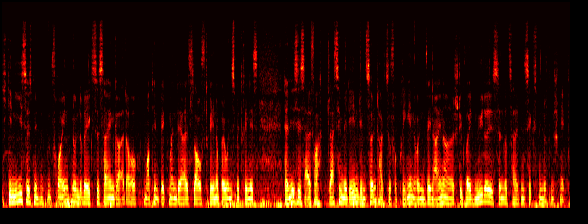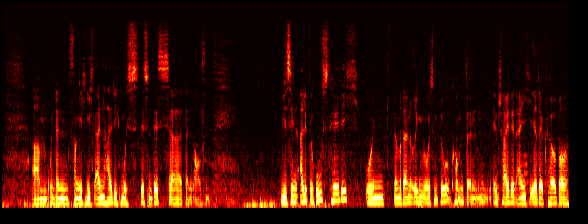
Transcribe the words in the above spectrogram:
ich genieße es, mit Freunden unterwegs zu sein, gerade auch Martin Beckmann, der als Lauftrainer bei uns mit drin ist. Dann ist es einfach klasse, mit dem den Sonntag zu verbringen. Und wenn einer ein Stück weit müde ist, dann wird es halt ein Sechs-Minuten-Schnitt. Ähm, und dann fange ich nicht an, halt, ich muss das und das äh, dann laufen. Wir sind alle berufstätig und wenn man dann irgendwo aus dem Büro kommt, dann entscheidet eigentlich eher der Körper,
